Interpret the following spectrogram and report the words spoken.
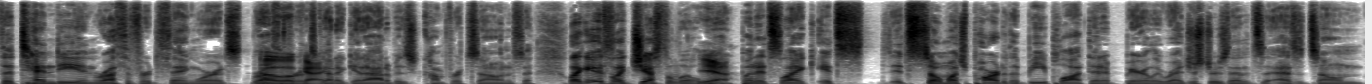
the Tendi and Rutherford thing, where it's Rutherford's Oh, okay. got to get out of his comfort zone and stuff. Like it's like just a little Yeah. bit, but it's like it's it's so much part of the B plot that it barely registers that it's as its own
